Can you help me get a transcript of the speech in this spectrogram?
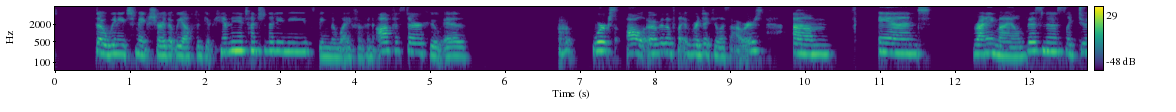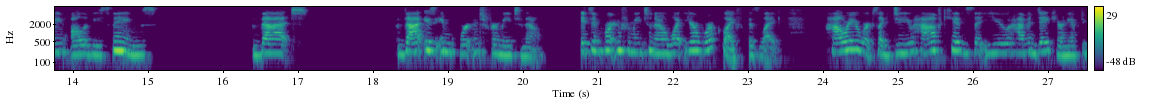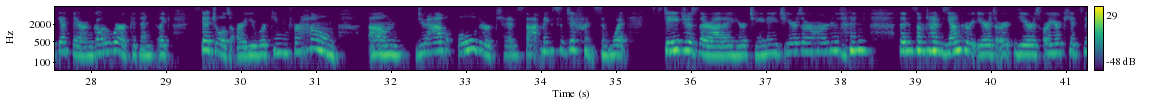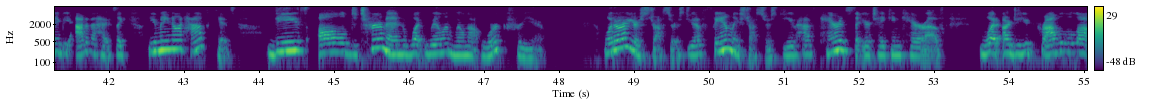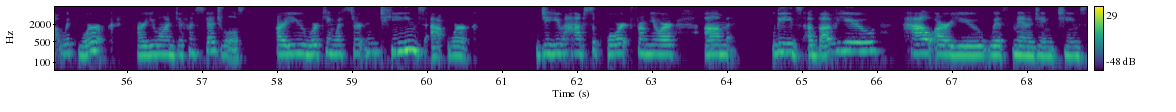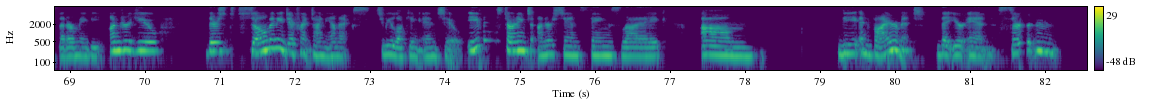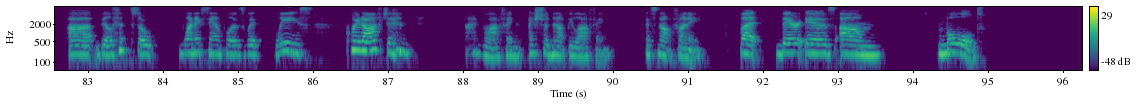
so we need to make sure that we also give him the attention that he needs, being the wife of an officer who is works all over the place, ridiculous hours. Um, and running my own business, like doing all of these things that that is important for me to know. It's important for me to know what your work life is like. How are your works? Like, do you have kids that you have in daycare and you have to get there and go to work and then like schedules? Are you working for home? Um, do you have older kids? That makes a difference in what stages they're at. I hear teenage years are harder than than sometimes younger years or years, or your kids may be out of the house. Like you may not have kids. These all determine what will and will not work for you. What are your stressors? Do you have family stressors? Do you have parents that you're taking care of? What are do you travel a lot with work? Are you on different schedules? Are you working with certain teams at work? Do you have support from your um, leads above you? How are you with managing teams that are maybe under you? There's so many different dynamics to be looking into, even starting to understand things like um, the environment that you're in, certain uh. So, one example is with police. Quite often, I'm laughing. I should not be laughing. It's not funny but there is um, mold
